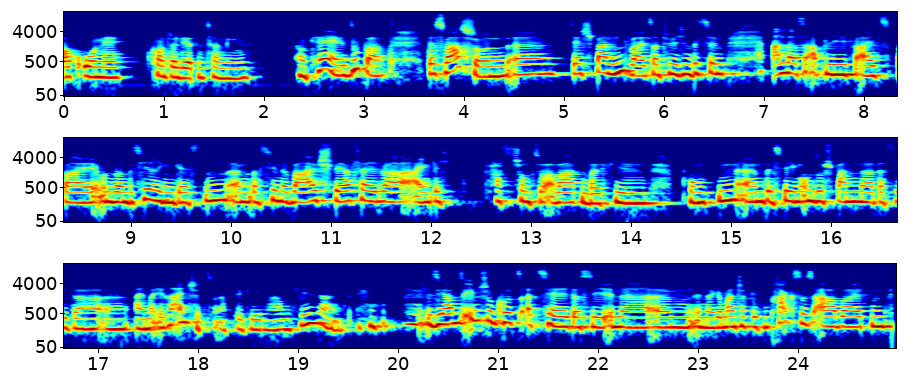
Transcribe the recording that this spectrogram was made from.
auch ohne kontrollierten Termin. Okay, super. Das war's schon. Äh, sehr spannend, weil es natürlich ein bisschen anders ablief als bei unseren bisherigen Gästen. Ähm, dass hier eine Wahl schwerfällt, war eigentlich fast schon zu erwarten bei vielen Punkten. Ähm, deswegen umso spannender, dass Sie da äh, einmal Ihre Einschätzung abgegeben haben. Vielen Dank. Sie haben es eben schon kurz erzählt, dass Sie in der, ähm, in der gemeinschaftlichen Praxis arbeiten.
